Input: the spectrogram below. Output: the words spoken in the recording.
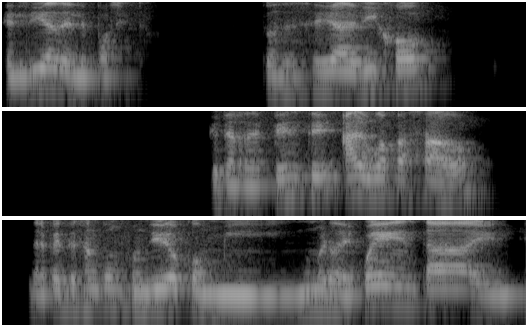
el día del depósito. Entonces ella dijo que de repente algo ha pasado, de repente se han confundido con mi número de cuenta, en,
